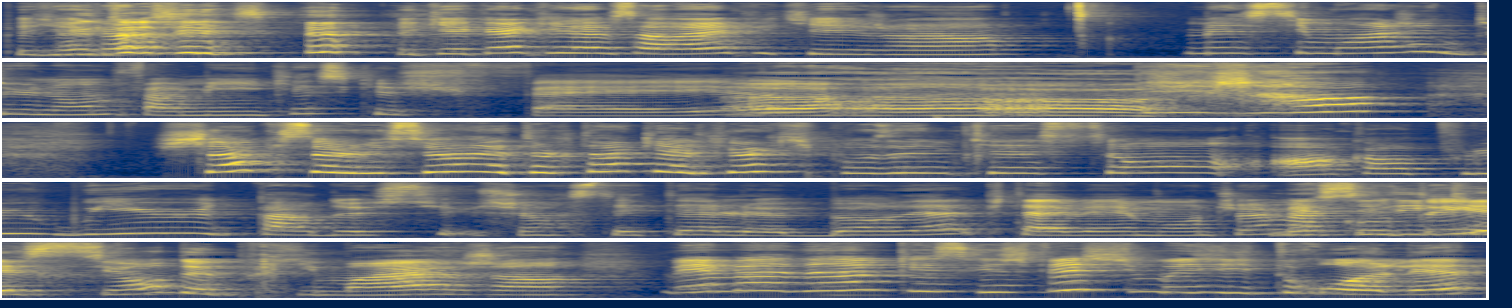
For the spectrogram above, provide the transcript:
Puis quelqu'un a quelqu'un qui lève sa main, puis qui est genre, mais si moi j'ai deux noms de famille, qu'est-ce que je fais? Ah. Genre, chaque solution, il y a tout le temps quelqu'un qui posait une question encore plus weird par-dessus. Genre, c'était le bordel, puis t'avais mon chum Mais à c'est côté. des questions de primaire, genre, mais madame, qu'est-ce que je fais si moi j'ai trois lettres?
